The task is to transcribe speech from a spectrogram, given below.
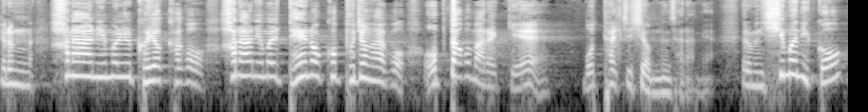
여러분 하나님을 거역하고 하나님을 대놓고 부정하고 없다고 말했기에 못할 짓이 없는 사람이야. 여러분 힘은 있고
